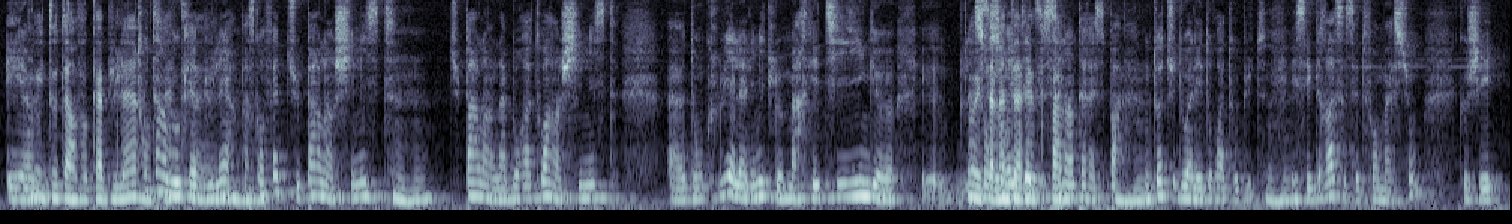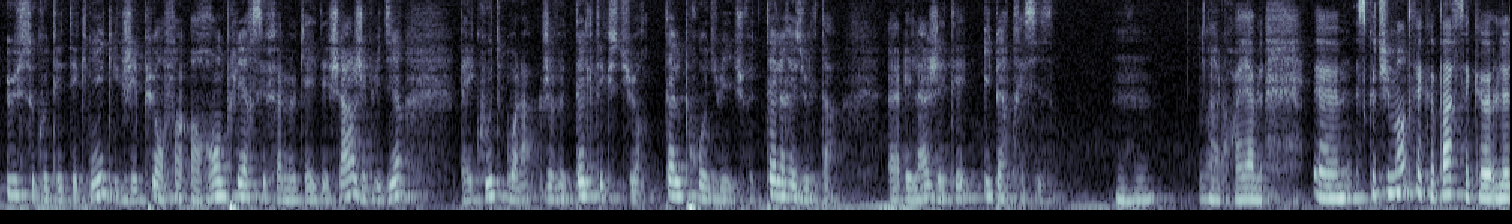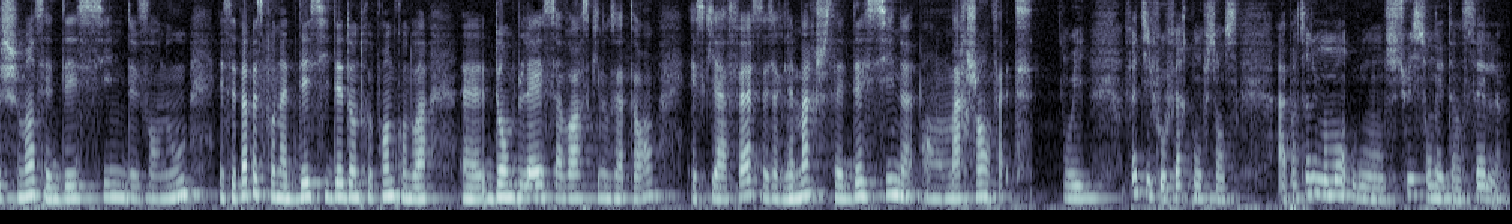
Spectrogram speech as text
Et, euh, oui, tout un vocabulaire. Tout un vocabulaire. Parce qu'en fait, tu parles un chimiste. Mm-hmm. Tu parles un laboratoire, un chimiste. Euh, donc lui, à la limite, le marketing, euh, euh, la sensorialité, ça l'intéresse pas. Mhm. Donc toi, tu dois aller droit au but. Mhm. Et c'est grâce à cette formation que j'ai eu ce côté technique et que j'ai pu enfin remplir ces fameux cahiers des charges et lui dire, bah, écoute, voilà, je veux telle texture, tel produit, je veux tel résultat. et là, j'ai été hyper précise. Incroyable. Euh, ce que tu montres quelque part, c'est que le chemin se dessine devant nous et c'est pas parce qu'on a décidé d'entreprendre qu'on doit euh, d'emblée savoir ce qui nous attend et ce qu'il y a à faire. C'est-à-dire que les marches se dessinent en marchant en fait. Oui, en fait, il faut faire confiance. À partir du moment où on suit son étincelle,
